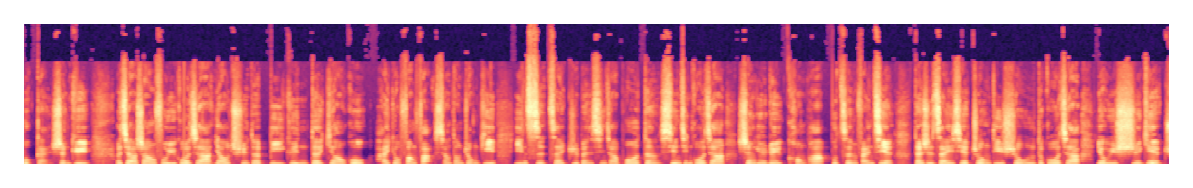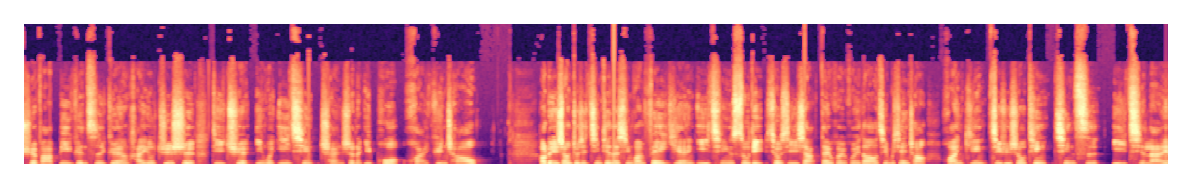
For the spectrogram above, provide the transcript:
不敢生育。而加上富裕国家要取得避孕的药物还有方法相当容易，因此在日本、新加坡等先进国家，生育率恐怕不增反减。但是在一些中低收入的国家，由于失业、缺乏避孕资源还有知识，的确因为疫情产生了一波怀孕潮。好的，以上就是今天的新冠肺炎疫情速递。休息一下，待会回到节目现场，欢迎继续收听《亲子一起来》。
